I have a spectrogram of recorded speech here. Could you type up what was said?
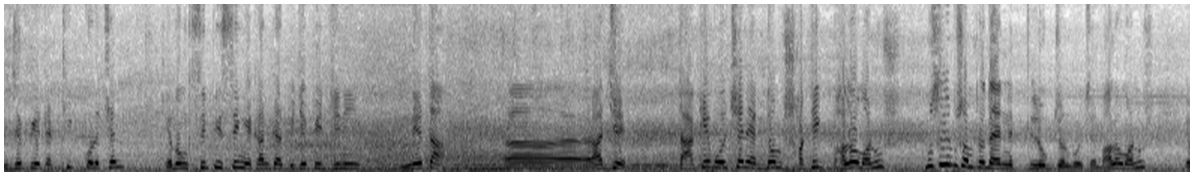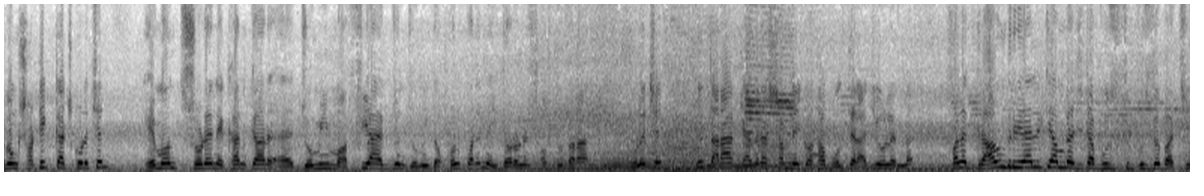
বিজেপি এটা ঠিক করেছেন এবং সিপি সিং এখানকার বিজেপির যিনি নেতা রাজ্যের তাকে বলছেন একদম সঠিক ভালো মানুষ, মুসলিম সম্প্রদায়ের লোকজন বলছেন, ভালো মানুষ, এবং সঠিক কাজ করেছেন। হেমন্ত সোরেন এখানকার জমি মাফিয়া, একজন জমি দখল করেন। এই ধরনের শব্দ তারা বলেছেন। কিন্তু তারা ক্যামেরার সামনে এই কথা বলতে রাজি হলেন না। ফলে গ্রাউন্ড রিয়ালিটি আমরা যেটা বুঝতে বুঝতে পারছি,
